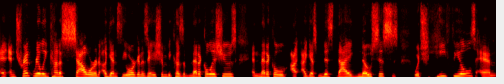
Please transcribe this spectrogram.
and, and, Trent really kind of soured against the organization because of medical issues and medical, I, I, guess, misdiagnosis, which he feels, and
